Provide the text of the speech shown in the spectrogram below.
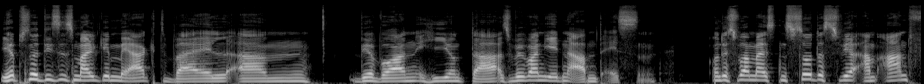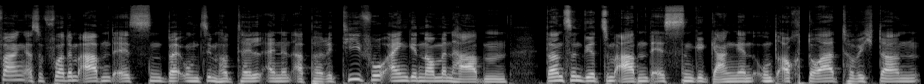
Ich habe es nur dieses Mal gemerkt, weil ähm, wir waren hier und da, also wir waren jeden Abend essen. Und es war meistens so, dass wir am Anfang, also vor dem Abendessen, bei uns im Hotel einen Aperitivo eingenommen haben. Dann sind wir zum Abendessen gegangen und auch dort habe ich dann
